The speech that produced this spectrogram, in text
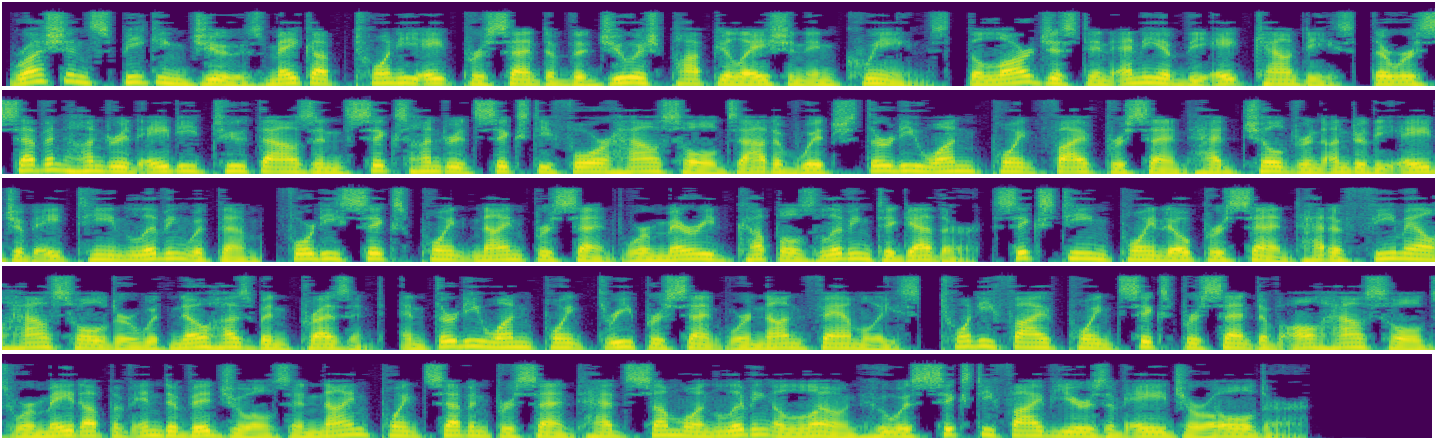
Russian-speaking Jews make up 28% of the Jewish population in Queens, the largest in any of the eight counties. There were 782,664 households out of which 31.5% had children under the age of 18 living with them, 46.9% were married couples living together, 16.0% had a female householder with no husband present, and 31.3% were non-families. 25.6% of all households were made up of individuals and 9.7% had someone living alone who was 65 years of age or older.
